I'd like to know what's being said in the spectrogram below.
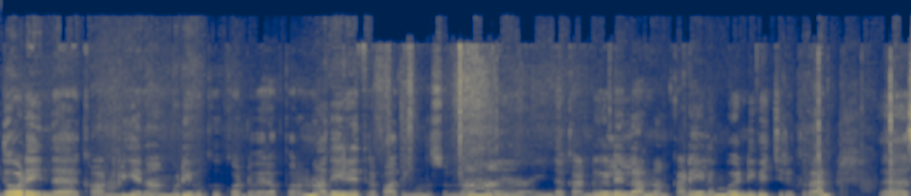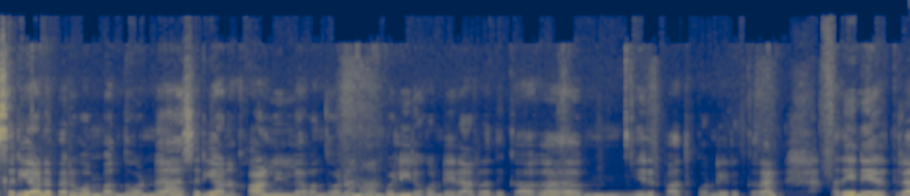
இதோட இந்த காணொலியை நான் முடிவுக்கு கொண்டு வர போகிறேன் அதே நேரத்தில் பார்த்தீங்கன்னு சொன்னால் இந்த கண்டுகள் எல்லாம் நான் கடையிலும் வேண்டி வச்சிருக்கிறேன். சரியான பருவம் வந்தோடனே சரியான காலநிலையில் வந்தோடனே நான் வெளியில் கொண்டே நடுறதுக்காக எதிர்பார்த்து கொண்டு இருக்கிறேன் அதே நேரத்தில்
